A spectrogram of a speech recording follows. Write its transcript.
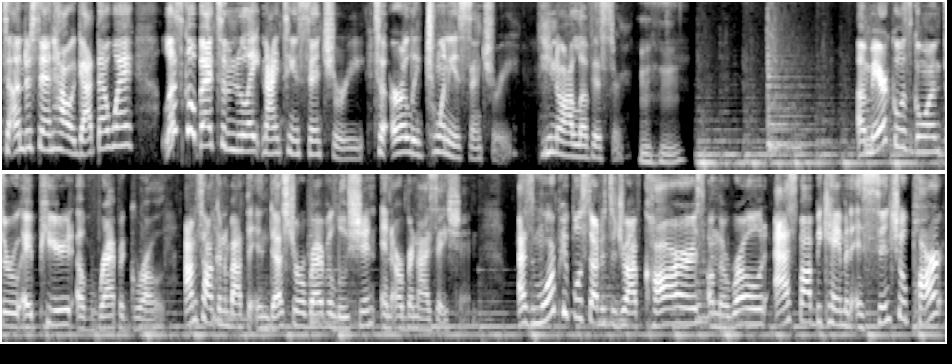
To understand how it got that way, let's go back to the late 19th century to early 20th century. You know, I love history. Mm-hmm. America was going through a period of rapid growth. I'm talking about the Industrial Revolution and urbanization. As more people started to drive cars on the road, asphalt became an essential part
